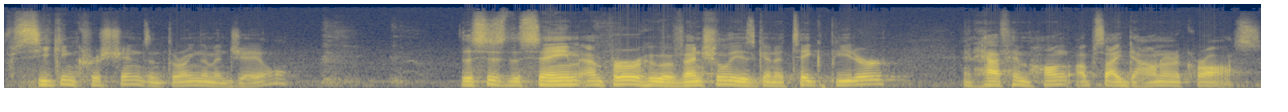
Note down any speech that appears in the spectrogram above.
seeking Christians and throwing them in jail. This is the same emperor who eventually is going to take Peter and have him hung upside down on a cross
